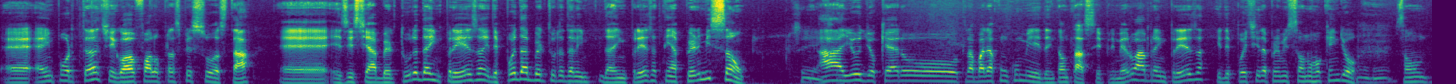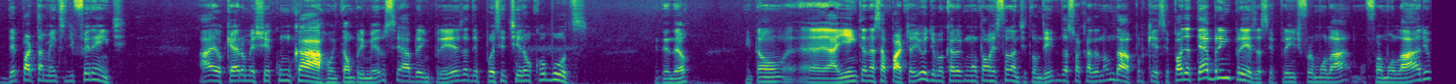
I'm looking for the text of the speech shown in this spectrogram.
É, é importante, igual eu falo para as pessoas, tá? É, existe a abertura da empresa e depois da abertura da, da empresa tem a permissão. Sim. Ah, Yudi, eu quero trabalhar com comida. Então tá, você primeiro abre a empresa e depois tira a permissão no Rock'n'Joe. Uhum. São departamentos diferentes. Ah, eu quero mexer com um carro. Então primeiro você abre a empresa, depois você tira o Cobuts. Entendeu? Então, é, aí entra nessa parte. Aí, Yudi, eu quero montar um restaurante. Então, dentro da sua casa não dá. Por quê? Você pode até abrir empresa. Você preenche formulário, formulário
